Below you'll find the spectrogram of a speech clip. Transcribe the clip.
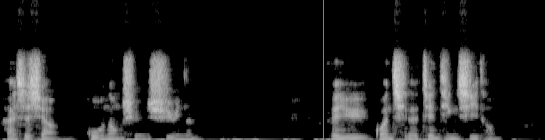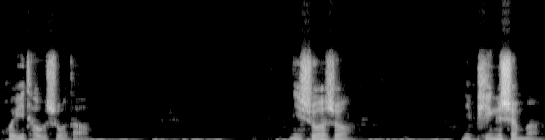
还是想故弄玄虚呢？飞玉关起了监听系统，回头说道：“你说说，你凭什么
